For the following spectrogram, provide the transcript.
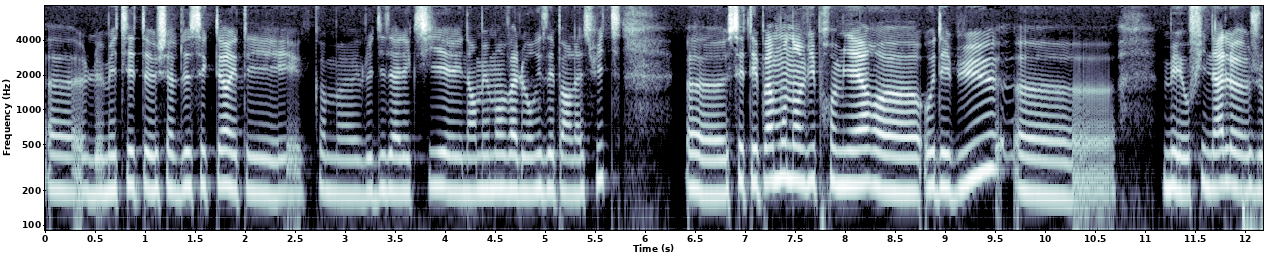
le métier de chef de secteur était, comme le disait Alexis, énormément valorisé par la suite. Euh, c'était pas mon envie première euh, au début, euh, mais au final, je,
